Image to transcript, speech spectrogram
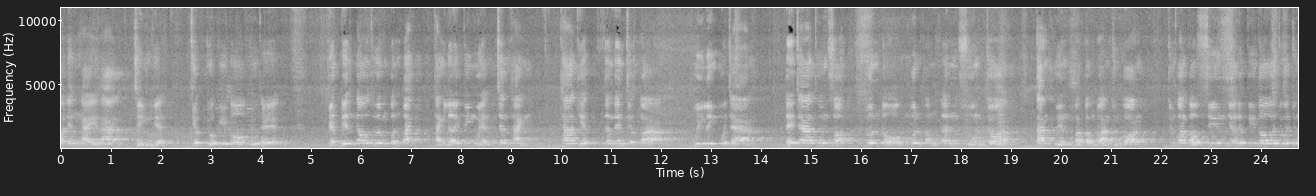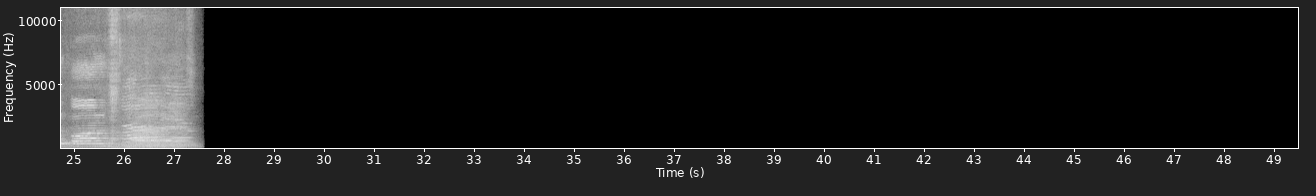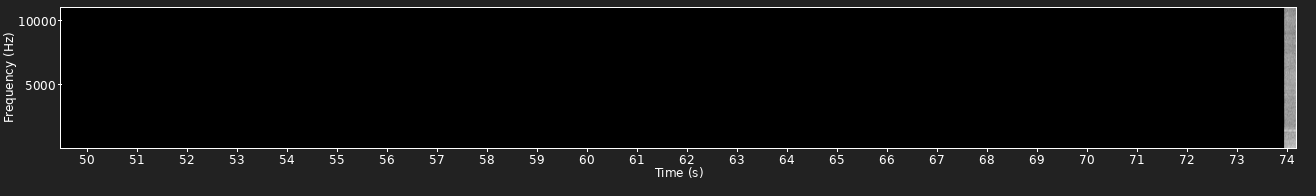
cho đến ngày ra trình diện trước Chúa Kitô cứu thế. Biết đến đau thương quấn bách, thành lời kinh nguyện chân thành, tha thiết dâng lên trước tòa uy linh của cha, để cha thương xót tuôn đổ muôn hồng ân xuống cho tam quyền và cộng đoàn chúng con chúng con cầu xin nhờ đức Kitô, Chúa chúng con. Amen.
